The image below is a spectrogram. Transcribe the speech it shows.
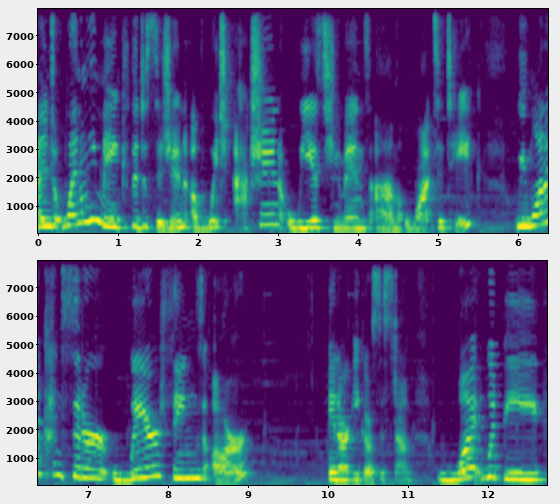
And when we make the decision of which action we as humans um, want to take, we want to consider where things are in our ecosystem. What would be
